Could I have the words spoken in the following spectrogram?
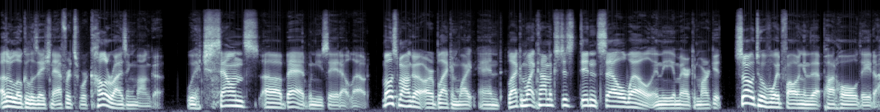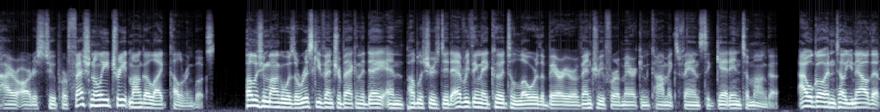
Other localization efforts were colorizing manga, which sounds uh, bad when you say it out loud. Most manga are black and white, and black and white comics just didn't sell well in the American market. So, to avoid falling into that pothole, they'd hire artists to professionally treat manga like coloring books. Publishing manga was a risky venture back in the day, and publishers did everything they could to lower the barrier of entry for American comics fans to get into manga. I will go ahead and tell you now that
